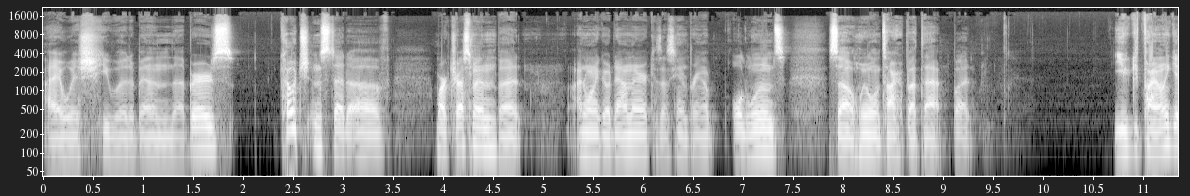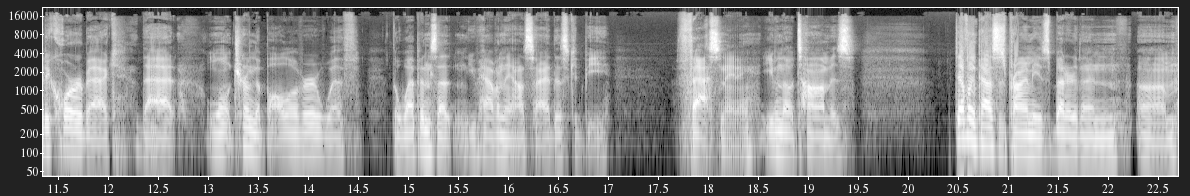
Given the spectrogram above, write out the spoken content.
I wish he would have been the Bears coach instead of Mark Trestman, but I don't want to go down there because that's going to bring up old wounds. So we won't talk about that. But you finally get a quarterback that won't turn the ball over with the weapons that you have on the outside. This could be fascinating, even though Tom is definitely past his prime. He's better than um,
